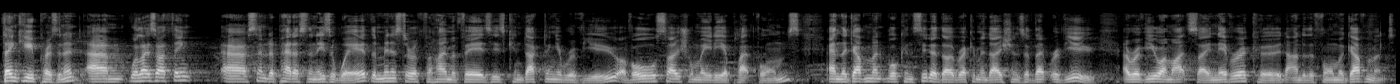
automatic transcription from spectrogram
Thank you, President. Um, well, as I think uh, Senator Paterson is aware, the Minister for Home Affairs is conducting a review of all social media platforms and the government will consider the recommendations of that review. A review, I might say, never occurred under the former government.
